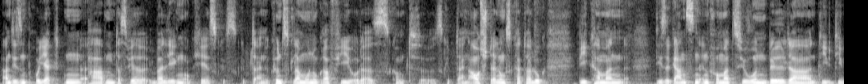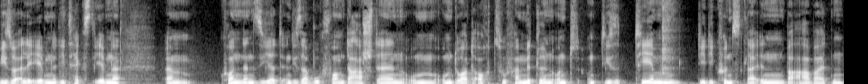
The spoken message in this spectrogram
an diesen Projekten haben, dass wir überlegen, okay, es, es gibt eine Künstlermonographie oder es kommt, es gibt einen Ausstellungskatalog. Wie kann man diese ganzen Informationen, Bilder, die, die visuelle Ebene, die Textebene ähm, kondensiert in dieser Buchform darstellen, um, um dort auch zu vermitteln und, und diese Themen, die die KünstlerInnen bearbeiten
